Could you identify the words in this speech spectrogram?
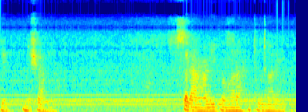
جی انشاءاللہ۔ السلام علیکم ورحمۃ اللہ وبرکاتہ۔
